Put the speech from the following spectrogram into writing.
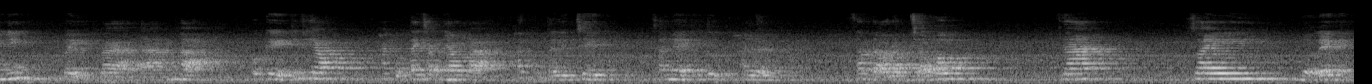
nhanh nhé bảy và tám và ok, tiếp theo, hai cổ tay chạm nhau và thắt cổ tay lên trên. Sang nền tương tự, hai lần. Sau đó đập chéo hông. Ra. Xoay ngửa lên. Này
